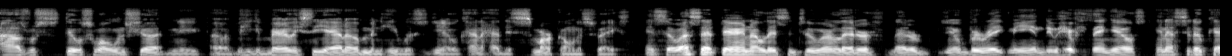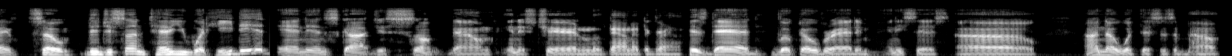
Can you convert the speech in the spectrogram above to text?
eyes were still swollen shut and he, uh, he could barely see at him. And he was, you know, kind of had this smirk on his face. And so I sat there and I listened to her, let her, let her you know, berate me and do everything else. And I said, okay, so did your son tell you what he did? And then Scott just sunk down in his chair and looked down at the ground. His dad looked over at him and he says, oh, I know what this is about.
